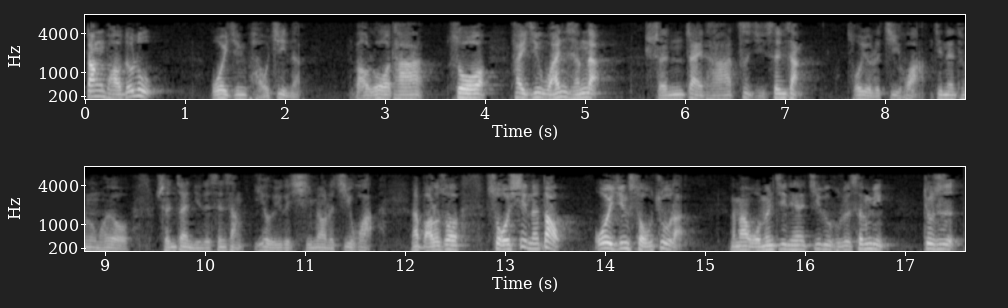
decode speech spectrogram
当跑的路我已经跑尽了。保罗他说他已经完成了神在他自己身上。所有的计划，今天听众朋友，神在你的身上也有一个奇妙的计划。那保罗说：“所信的道，我已经守住了。那么我们今天基督徒的生命，就是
